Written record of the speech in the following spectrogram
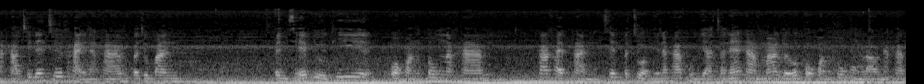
นะครับชื่อเล่นชื่อไข่นะครับปัจจุบันเป็นเชฟอยู่ที่กัวกวางตุ้งนะครับถ้าใครผ่านเส้นประจวบนี้นะครับ ผมอยากจะแนะนำมากเลยว่ากัวกวางตุ้งของเรานะครับ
